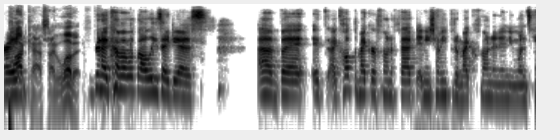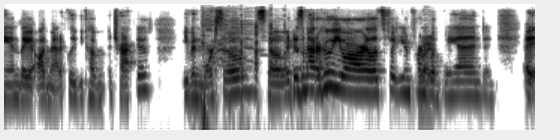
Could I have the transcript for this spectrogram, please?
Right. podcast. I love it. We're gonna come up with all these ideas. Uh, but it's I call it the microphone effect. Anytime you put a microphone in anyone's hand, they automatically become attractive, even more so. so it doesn't matter who you are. Let's put you in front of a band, and uh,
